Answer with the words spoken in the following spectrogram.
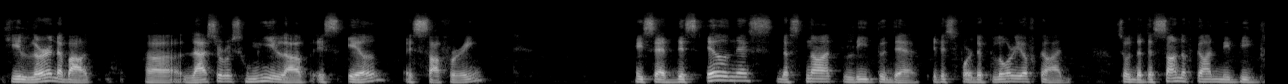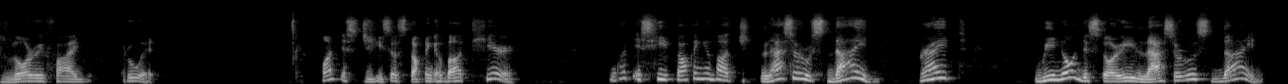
he learned about uh, Lazarus, whom he loved, is ill, is suffering, he said, This illness does not lead to death. It is for the glory of God, so that the Son of God may be glorified through it what is Jesus talking about here? What is he talking about? Lazarus died, right? We know the story Lazarus died.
